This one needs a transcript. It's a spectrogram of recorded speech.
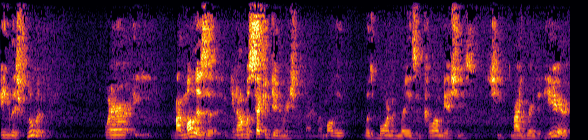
English fluently, where my mother's a you know I'm a second generation. Right? My mother was born and raised in Colombia. She's she migrated here.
